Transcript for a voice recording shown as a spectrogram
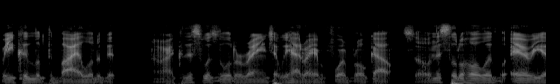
where you could look to buy a little bit. All right, because this was a little range that we had right here before it broke out. So in this little whole little area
